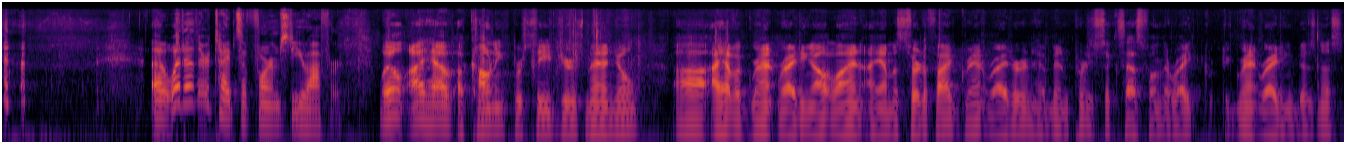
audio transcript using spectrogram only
uh, what other types of forms do you offer? Well, I have accounting procedures manual. Uh, I have a grant writing outline. I am a certified grant writer and have been pretty successful in the right grant writing business.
